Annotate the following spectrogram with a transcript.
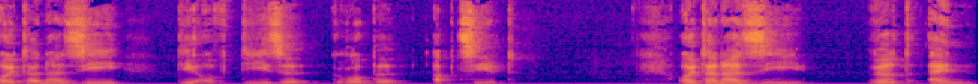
Euthanasie, die auf diese Gruppe abzielt. Euthanasie wird ein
